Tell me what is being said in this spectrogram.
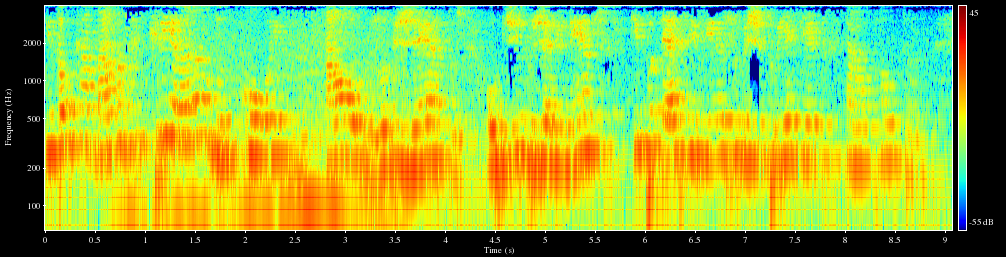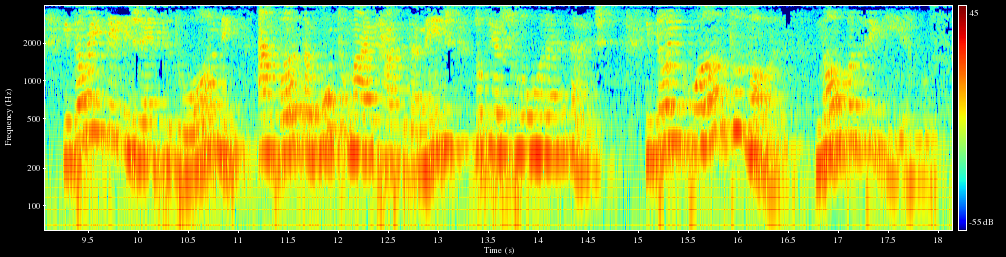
então acabava-se criando coisas, algos, objetos ou tipos de alimentos que pudessem vir a substituir aqueles que estavam faltando. Então a inteligência do homem avança muito mais rapidamente do que a sua moralidade. Então, enquanto nós não conseguirmos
